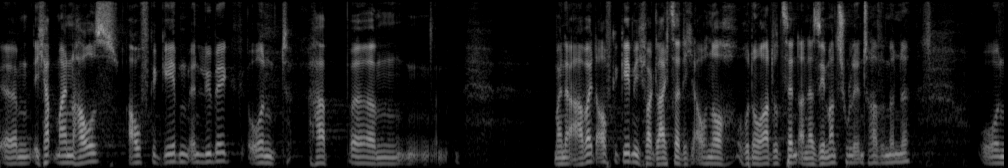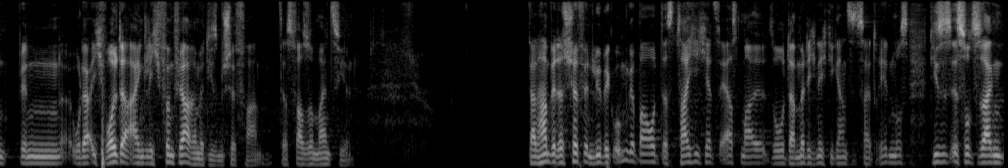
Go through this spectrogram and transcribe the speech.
Ähm, ich habe mein Haus aufgegeben in Lübeck und habe ähm, meine Arbeit aufgegeben. Ich war gleichzeitig auch noch Honorardozent an der Seemannsschule in Travemünde und bin, oder ich wollte eigentlich fünf Jahre mit diesem Schiff fahren. Das war so mein Ziel. Dann haben wir das Schiff in Lübeck umgebaut. Das zeige ich jetzt erstmal so, damit ich nicht die ganze Zeit reden muss. Dieses ist sozusagen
